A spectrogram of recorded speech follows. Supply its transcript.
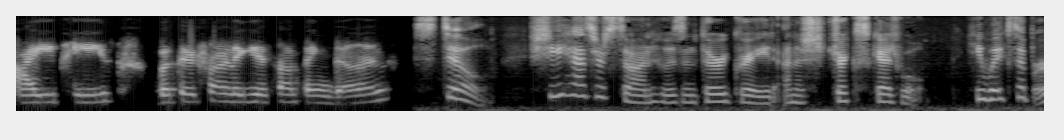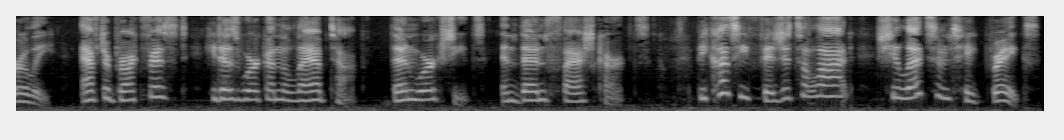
IEPs, but they're trying to get something done. Still, she has her son, who is in third grade, on a strict schedule. He wakes up early. After breakfast, he does work on the laptop, then worksheets, and then flashcards. Because he fidgets a lot, she lets him take breaks,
